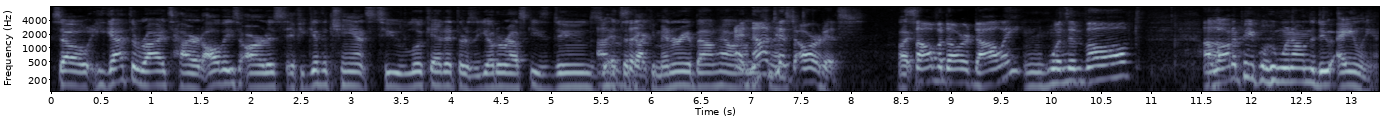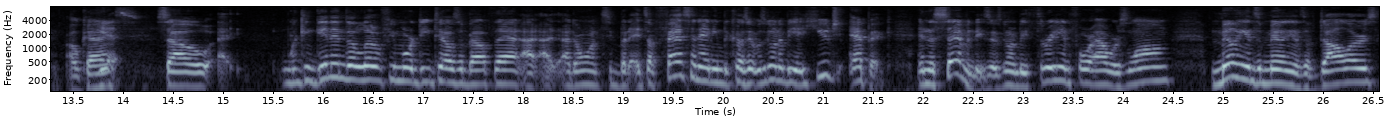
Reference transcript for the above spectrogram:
So he got the rights, hired all these artists. If you get the chance to look at it, there's a Jodorowsky's Dunes. It's a documentary about how. and not just artists. Like- Salvador Dali Mhm. was involved. a lot of people who went on to do Alien. Okay. Yes. So uh, we can get into a little few more details about that. I, I I don't want to, but it's a fascinating because it was going to be a huge epic in the '70s. It was going to be three and four hours long, millions and millions of dollars,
